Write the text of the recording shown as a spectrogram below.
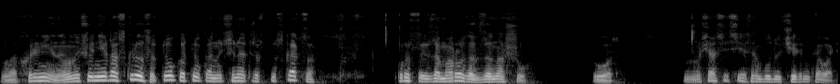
Ну, охрененно. Он еще не раскрылся. Только-только начинает распускаться. Просто из-за морозов заношу. Вот. Но ну, сейчас, естественно, буду черенковать.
